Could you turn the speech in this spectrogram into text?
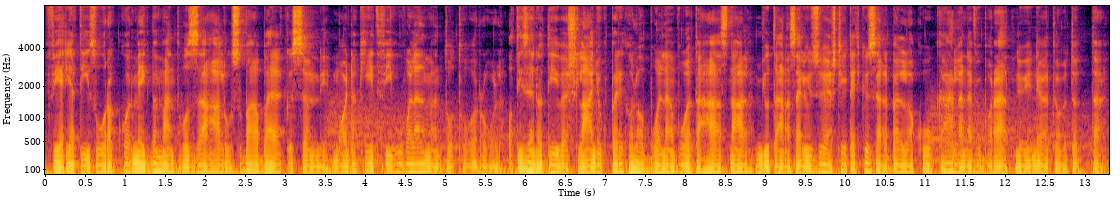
Férje tíz órakor még bement hozzá hálószobába elköszönni, majd a két fiúval elment otthonról. A 15 éves lányok pedig alapból nem volt a háznál, miután az előző estét egy közelben lakó Kárla nevű barátnőjénél töltötte.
